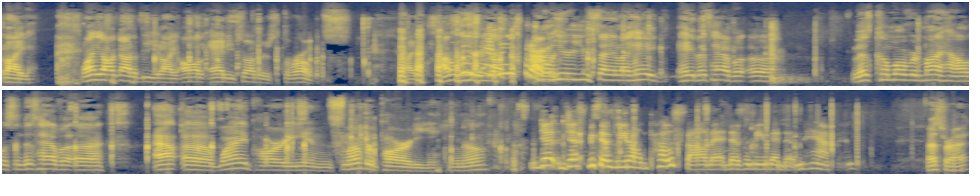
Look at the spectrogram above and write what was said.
like? Why y'all got to be like all at each other's throats? Like I don't hear y'all. I don't hear you saying like, hey, hey, let's have a, uh, let's come over to my house and let's have a, uh, a, a wine party and slumber party. You know? Just, just because we don't post all that doesn't mean that doesn't happen. That's right.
